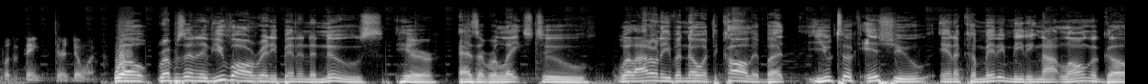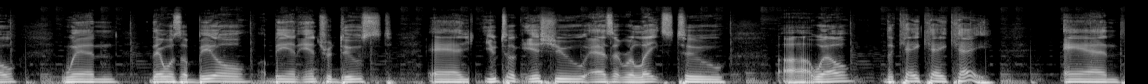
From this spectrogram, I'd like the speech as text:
for the things they're doing. Well, Representative, you've already been in the news here as it relates to. Well, I don't even know what to call it, but you took issue in a committee meeting not long ago when there was a bill being introduced, and you took issue as it relates to, uh, well, the KKK. And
